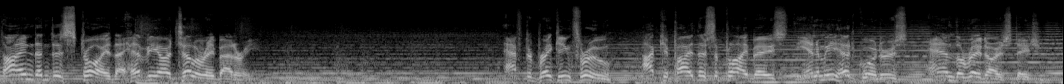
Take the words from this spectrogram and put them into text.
Find and destroy the heavy artillery battery. After breaking through, occupy the supply base, the enemy headquarters, and the radar station.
